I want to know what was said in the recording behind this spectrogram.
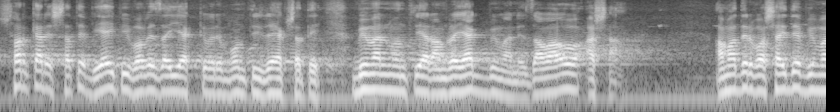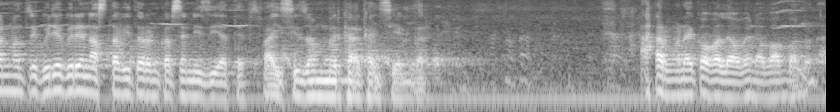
সরকারের সাথে ভিআইপি ভাবে যাই একেবারে মন্ত্রীরা একসাথে। বিমানমন্ত্রী আর আমরা এক বিমানে। যাওয়াও আসা আমাদের বসাই দিয়ে বিমানমন্ত্রী ঘুরে ঘুরে নাস্তা বিতরণ করছে নিজিয়াতে পাইছি, জম্মের খা খাইছি একবার। আর মনে কপালে হবে না, বাপ ভালো না।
